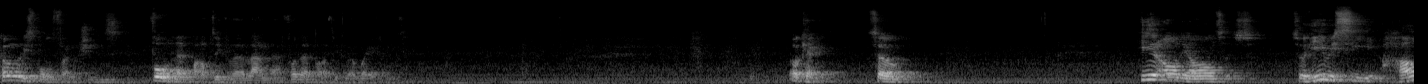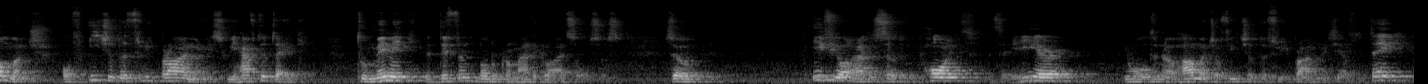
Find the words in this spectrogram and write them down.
response functions for that particular lambda, for that particular wavelength. Okay, so here are the answers. So here we see how much of each of the three primaries we have to take to mimic the different monochromatic light sources. So if you're at a certain point, let's say here, you want to know how much of each of the three primaries you have to take.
